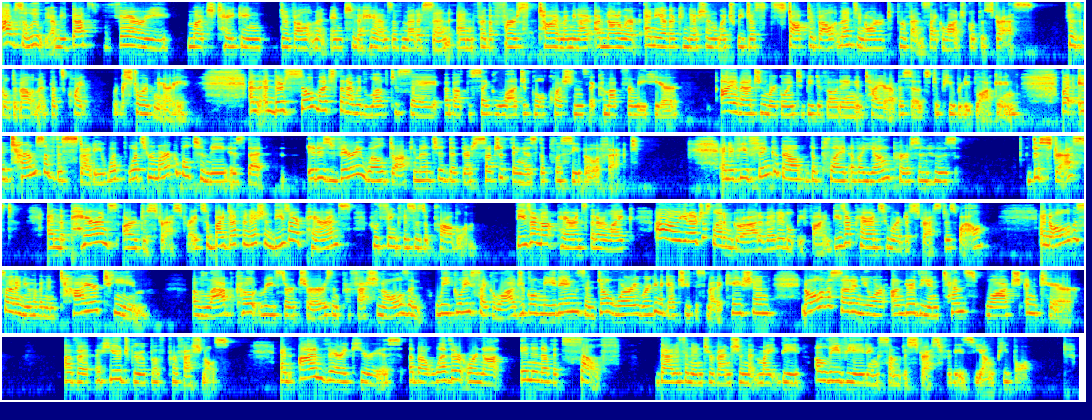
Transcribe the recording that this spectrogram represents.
absolutely. I mean, that's very much taking development into the hands of medicine. And for the first time, I mean, I, am not aware of any other condition which we just stop development in order to prevent psychological distress, physical development. That's quite extraordinary. And and there's so much that I would love to say about the psychological questions that come up for me here. I imagine we're going to be devoting entire episodes to puberty blocking. But in terms of the study, what, what's remarkable to me is that it is very well documented that there's such a thing as the placebo effect. And if you think about the plight of a young person who's distressed, and the parents are distressed, right? So, by definition, these are parents who think this is a problem. These are not parents that are like, oh, you know, just let him grow out of it, it'll be fine. These are parents who are distressed as well. And all of a sudden, you have an entire team of lab coat researchers and professionals and weekly psychological meetings. And don't worry, we're going to get you this medication. And all of a sudden, you are under the intense watch and care of a, a huge group of professionals. And I'm very curious about whether or not, in and of itself, that is an intervention that might be alleviating some distress for these young people.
